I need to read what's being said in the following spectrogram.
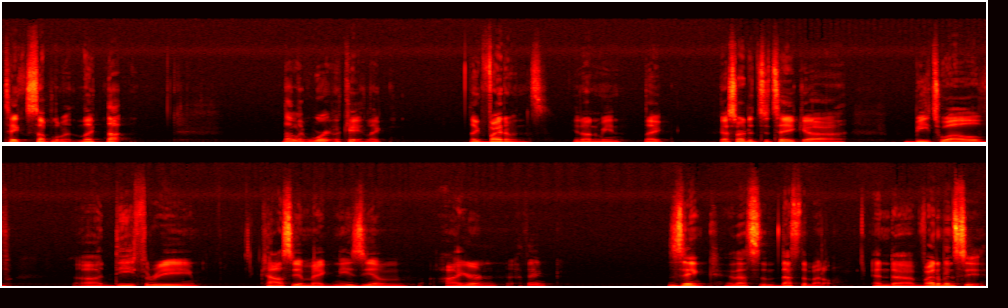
take supplement like not not like work okay like like vitamins you know what I mean? Like I started to take uh B12 uh D3 calcium magnesium iron I think. Zinc that's the that's the metal. And uh vitamin C.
